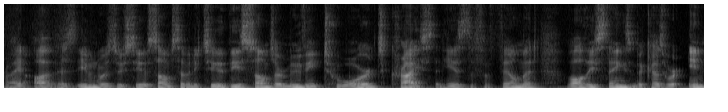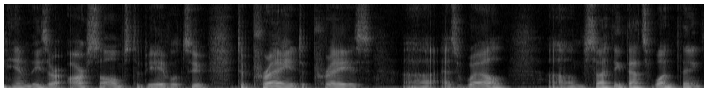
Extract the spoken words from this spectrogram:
right? Uh, as, even as we see in Psalm 72, these psalms are moving towards Christ, and He is the fulfillment of all these things. And because we're in Him, these are our psalms to be able to to pray and to praise uh, as well. Um, so I think that's one thing.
